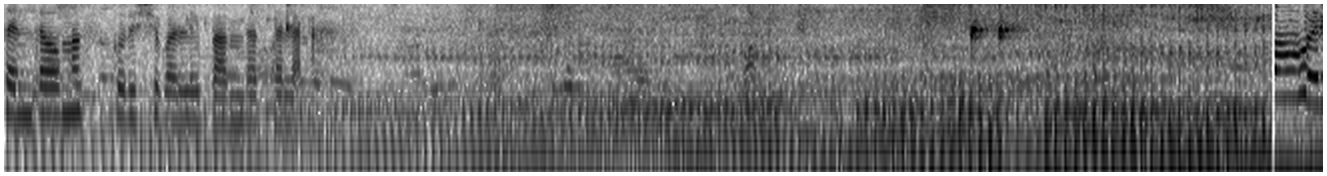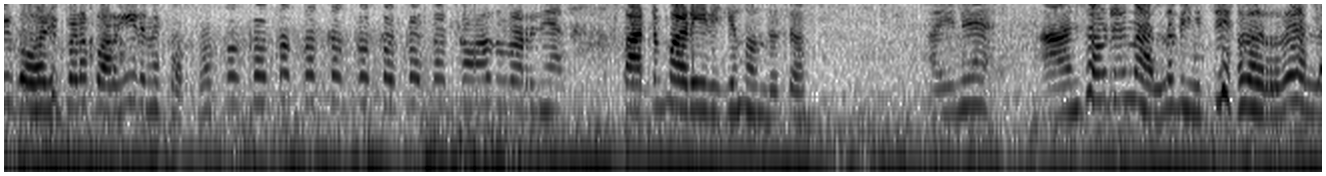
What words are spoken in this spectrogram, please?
സെന്റ് തോമസ് കുരിശുപള്ളി പന്തത്തല. കോഴിപ്പട പുറകിരുന്ന് എന്ന് പറഞ്ഞ പാട്ടും പാടിയിരിക്കുന്നുണ്ട് കേട്ടോ അതിന് ആൻസൗണ്ടിന് നല്ല തീറ്റയാ വെറുതെ അല്ല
